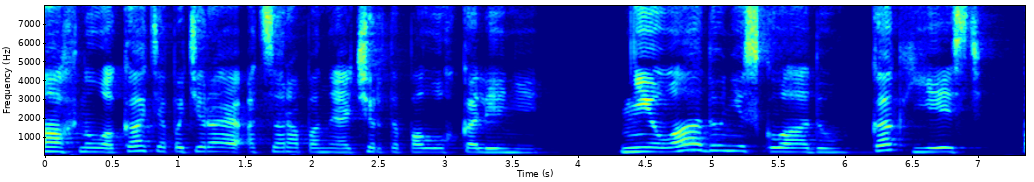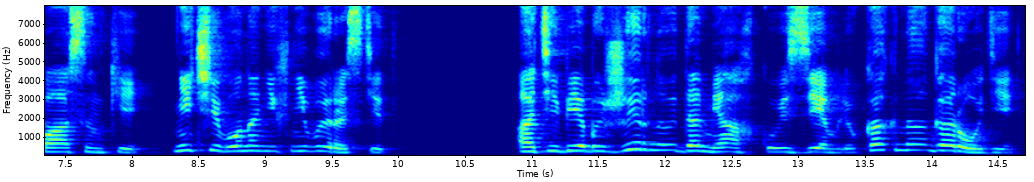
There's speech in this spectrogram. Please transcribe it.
ахнула Катя, потирая оцарапанный чертополох колени. «Ни ладу, ни складу, как есть, пасынки, ничего на них не вырастет. А тебе бы жирную да мягкую землю, как на огороде,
